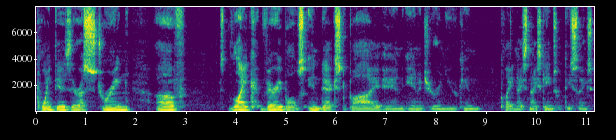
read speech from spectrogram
Point is, they're a string of like variables indexed by an integer and you can play nice nice games with these things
